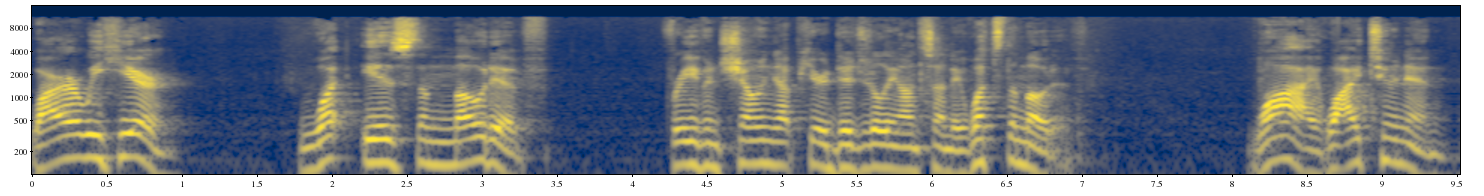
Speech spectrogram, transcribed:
why are we here? What is the motive for even showing up here digitally on Sunday? What's the motive? Why? Why tune in?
